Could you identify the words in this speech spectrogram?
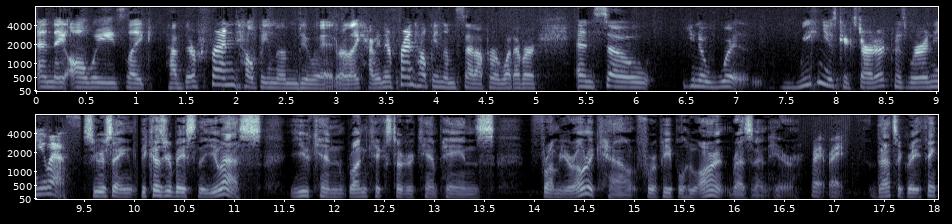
and they always like have their friend helping them do it or like having their friend helping them set up or whatever. And so you know, we we can use Kickstarter because we're in the U.S. So you're saying because you're based in the U.S., you can run Kickstarter campaigns from your own account for people who aren't resident here. Right, right. That's a great thing.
